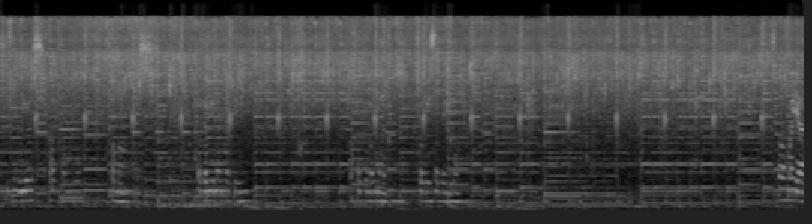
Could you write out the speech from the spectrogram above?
Sibuyas. At ang pamangkas. Talagyan lang natin. Pakukulang natin. Sabay-sabay lang. Mamaya,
